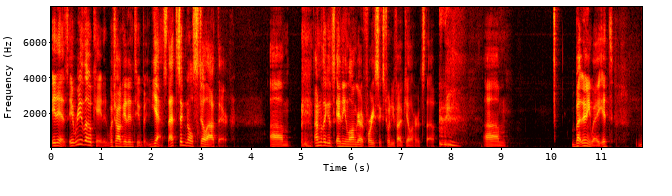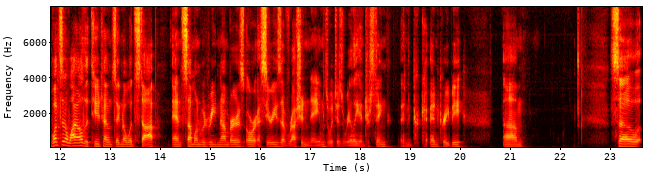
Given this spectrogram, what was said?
It is. It relocated, which I'll get into. But yes, that signal's still out there. Um, I don't think it's any longer at forty six twenty five kilohertz though. um, but anyway, it's once in a while the two tone signal would stop and someone would read numbers or a series of Russian names, which is really interesting and and creepy. Um, so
